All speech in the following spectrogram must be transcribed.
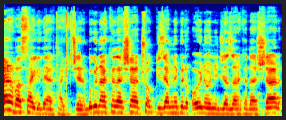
Merhaba saygıdeğer takipçilerim. Bugün arkadaşlar çok gizemli bir oyun oynayacağız arkadaşlar.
